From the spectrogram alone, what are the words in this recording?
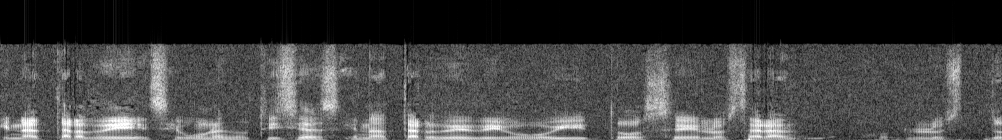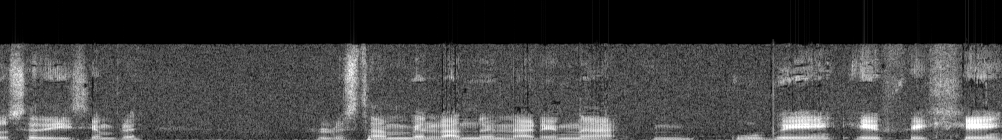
en la tarde, según las noticias, en la tarde de hoy 12 lo estarán los 12 de diciembre lo están velando en la arena VFG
